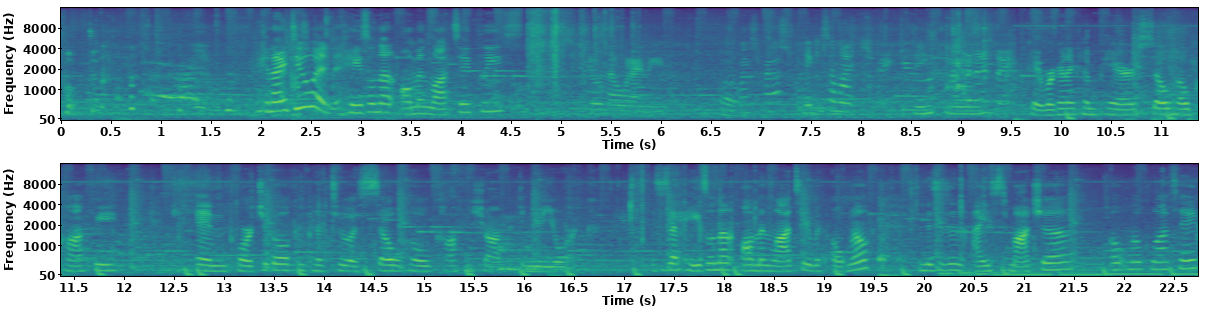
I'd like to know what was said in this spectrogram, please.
Can I do a hazelnut almond latte, please? You'll know what I mean. Oh. Thank you so much. Thank you. Okay, we're gonna compare Soho coffee in Portugal compared to a Soho coffee shop in New York. This is a hazelnut almond latte with oat milk, and this is an iced matcha oat milk latte.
